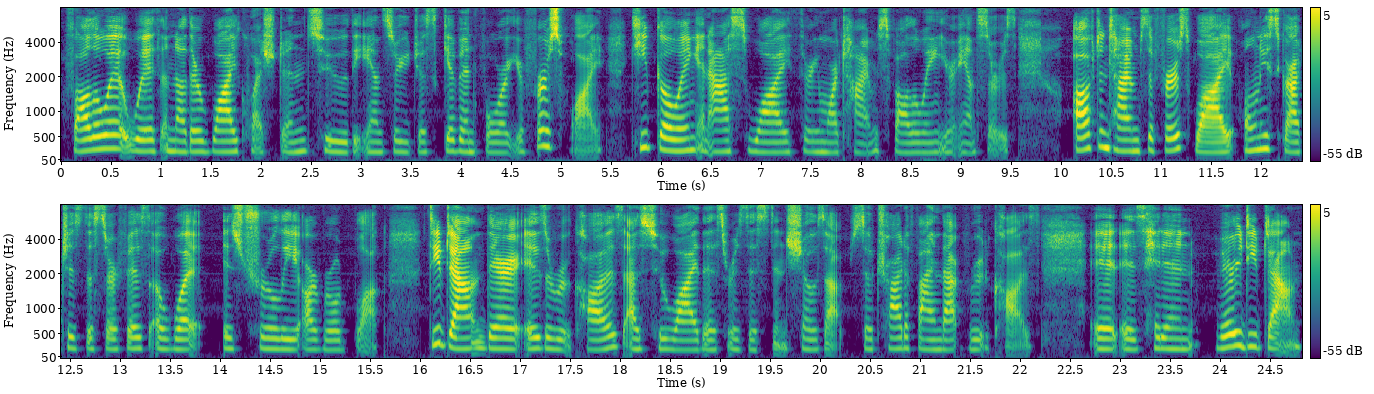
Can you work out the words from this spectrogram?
Follow it with another why question to the answer you just given for your first why. Keep going and ask why three more times following your answers. Oftentimes, the first why only scratches the surface of what is truly our roadblock. Deep down, there is a root cause as to why this resistance shows up. So try to find that root cause. It is hidden very deep down,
